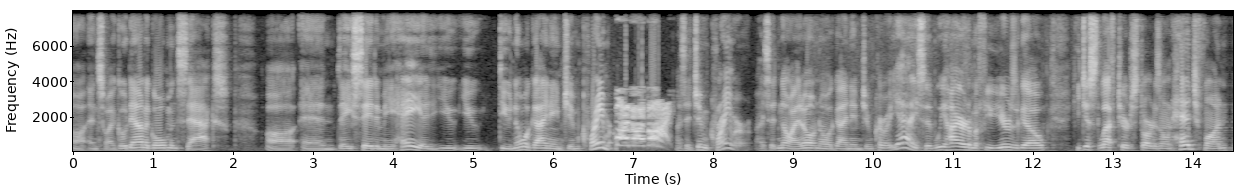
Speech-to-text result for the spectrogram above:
Uh, and so I go down to Goldman Sachs. Uh, and they say to me, "Hey, uh, you you do you know a guy named Jim Cramer?" Bye bye bye. I said, "Jim Cramer." I said, "No, I don't know a guy named Jim Cramer." Yeah, he said, "We hired him a few years ago. He just left here to start his own hedge fund.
